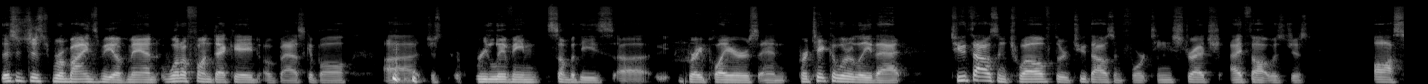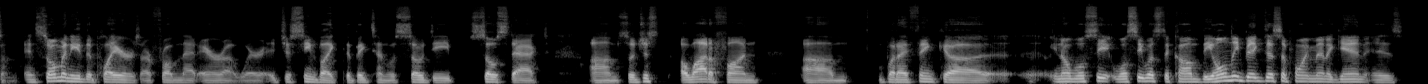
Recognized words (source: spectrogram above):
this is just reminds me of man, what a fun decade of basketball. Uh, just reliving some of these uh, great players, and particularly that 2012 through 2014 stretch, I thought was just awesome. And so many of the players are from that era where it just seemed like the Big Ten was so deep, so stacked. Um, so just a lot of fun. Um, but I think uh, you know we'll see we'll see what's to come. The only big disappointment again is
